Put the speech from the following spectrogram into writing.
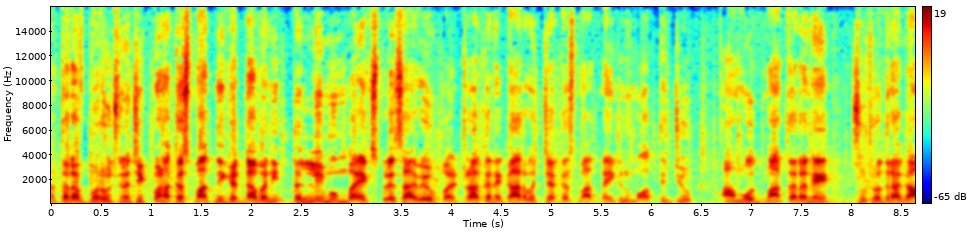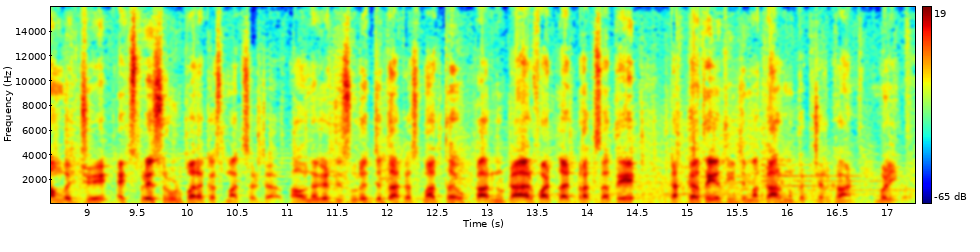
આ તરફ ભરૂચ નજીક પણ અકસ્માતની ઘટના બની. દિલ્હી મુંબઈ એક્સપ્રેસ હાઈવે ઉપર ટ્રક અને કાર વચ્ચે અકસ્માતમાં એકનું મોત નીપજ્યું. આમોદ, માતર અને સુઠોદરા ગામ વચ્ચે એક્સપ્રેસ રોડ પર અકસ્માત સર્જાયો. ભાવનગરથી સુરત જતા અકસ્માત થયો. કારનું ટાયર ફાટતા ટ્રક સાથે ટક્કર થઈ હતી, જેમાં કારનો કચ્છર ઘાણ વળી ગયો.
